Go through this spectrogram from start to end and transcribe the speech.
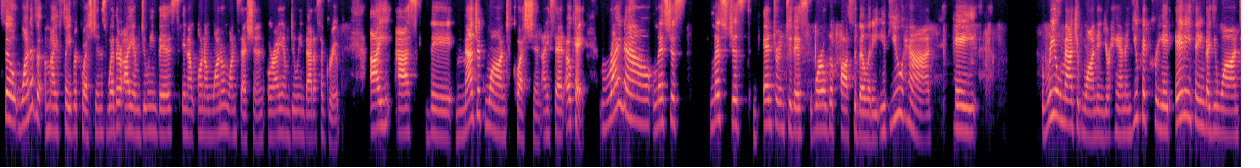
So one of my favorite questions, whether I am doing this in a, on a one-on-one session or I am doing that as a group, I ask the magic wand question. I said, okay, right now, let's just let's just enter into this world of possibility. If you had a real magic wand in your hand and you could create anything that you want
